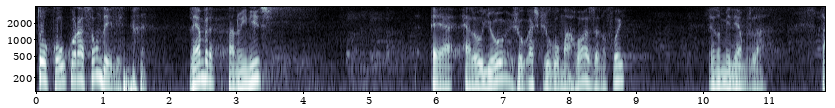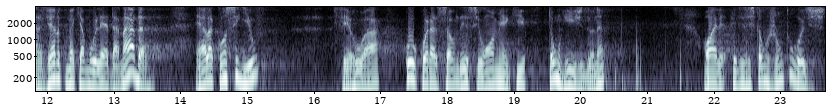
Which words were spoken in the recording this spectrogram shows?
tocou o coração dele. Lembra? Lá no início? É, ela olhou, jogou, acho que jogou uma rosa, não foi? Eu não me lembro lá. Tá vendo como é que a mulher é danada? Ela conseguiu ferroar o coração desse homem aqui tão rígido, né? Olha, eles estão juntos hoje.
